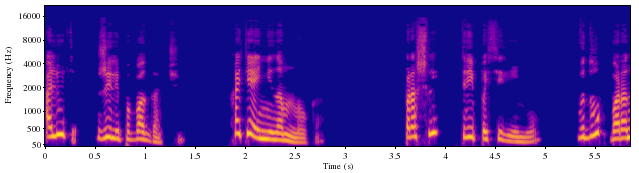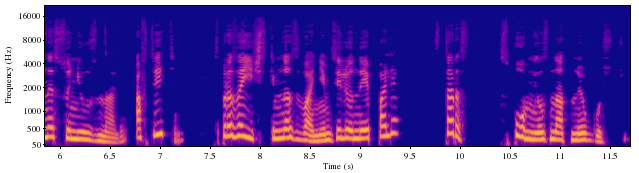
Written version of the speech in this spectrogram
а люди жили побогаче, хотя и не намного. Прошли три поселения, в двух баронессу не узнали, а в третьем, с прозаическим названием «Зеленые поля», старост вспомнил знатную гостью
